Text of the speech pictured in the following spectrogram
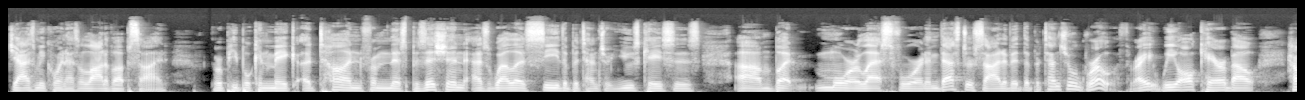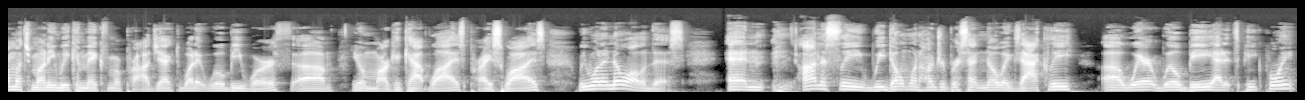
Jasmy Coin has a lot of upside where people can make a ton from this position as well as see the potential use cases um, but more or less for an investor side of it the potential growth right? We all care about how much money we can make from a project what it will be worth um, you know market cap wise price wise. We want to know all of this. And honestly we don't 100% know exactly uh, where it will be at its peak point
